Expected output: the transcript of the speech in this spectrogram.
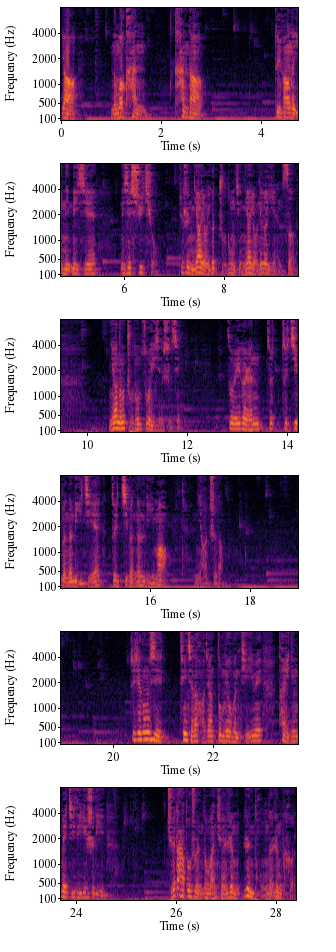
要能够看看到对方的那那些那些需求。就是你要有一个主动性，你要有那个眼色，你要能主动做一些事情。作为一个人，最最基本的礼节、最基本的礼貌，你要知道。这些东西听起来好像都没有问题，因为它已经被集体意识里绝大多数人都完全认认同的、认可的。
